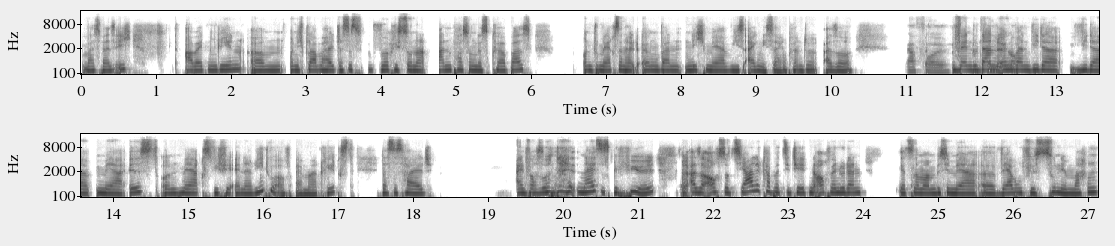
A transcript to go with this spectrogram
was weiß ich, arbeiten gehen. Ähm, und ich glaube halt, das ist wirklich so eine Anpassung des Körpers. Und du merkst dann halt irgendwann nicht mehr, wie es eigentlich sein könnte. Also, ja, voll. Wenn du dann irgendwann wieder, wieder mehr isst und merkst, wie viel Energie du auf einmal kriegst, das ist halt einfach so ein nices Gefühl. Also auch soziale Kapazitäten, auch wenn du dann jetzt nochmal ein bisschen mehr äh, Werbung fürs Zunehmen machen,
